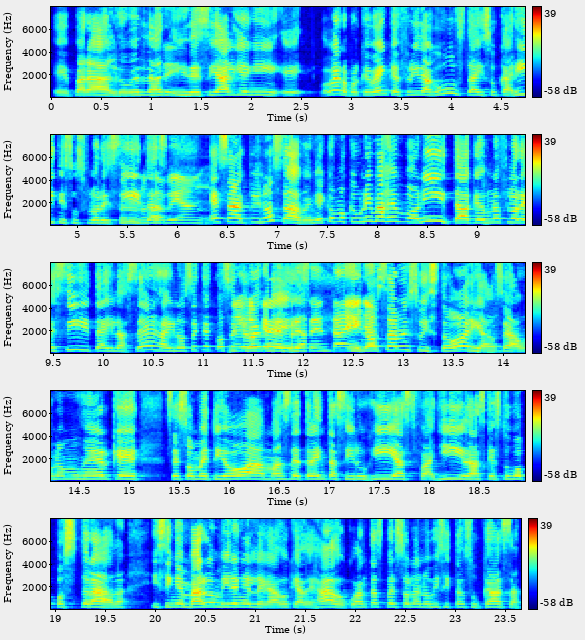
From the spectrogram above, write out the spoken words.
eh, para algo, ¿verdad? Y decía alguien, y eh, bueno, porque ven que Frida gusta y su carita y sus florecitas. no sabían. Exacto, y no saben, es como que una imagen bonita, que una florecita y la ceja y no sé qué cosa que vende ella, y no saben su historia, o sea, una mujer que se sometió a más de 30 cirugías fallidas, que estuvo postrada y sin embargo miren el legado que ha dejado. ¿Cuántas personas no visitan su casa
